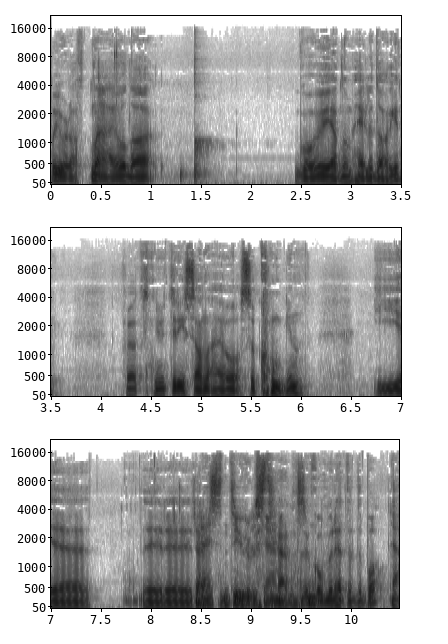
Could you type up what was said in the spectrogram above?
på julaften er jo da Går jo gjennom hele dagen. For at Knut Risan er jo også kongen i eh, dere Reisen til julestjernen som kommer rett etterpå. Ja.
